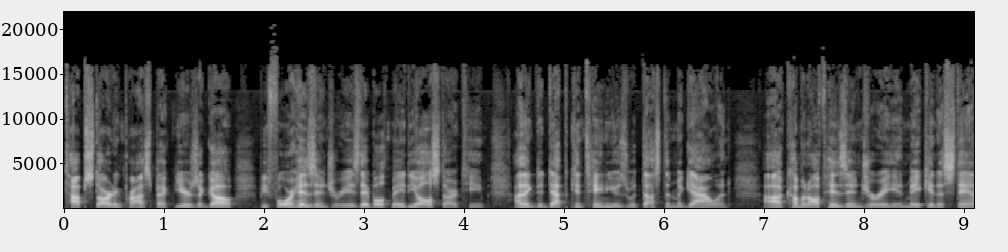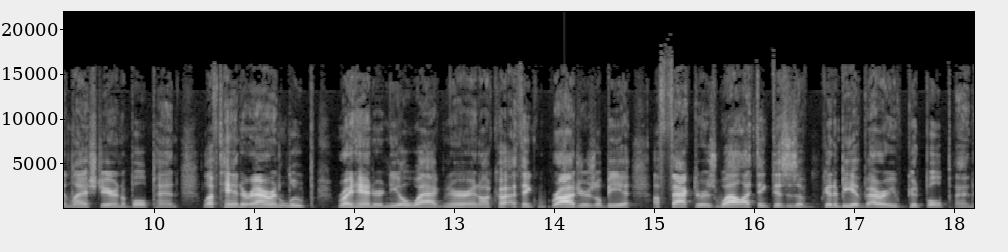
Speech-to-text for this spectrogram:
top starting prospect years ago before his injuries. They both made the All Star team. I think the depth continues with Dustin McGowan uh, coming off his injury and making a stand last year in the bullpen. Left hander Aaron Loup, right hander Neil Wagner, and I think Rogers will be a, a factor as well. I think this is going to be a very good bullpen,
